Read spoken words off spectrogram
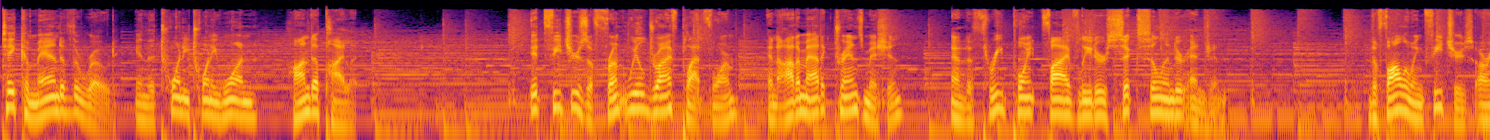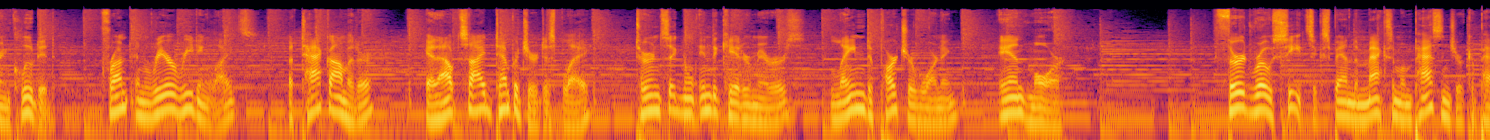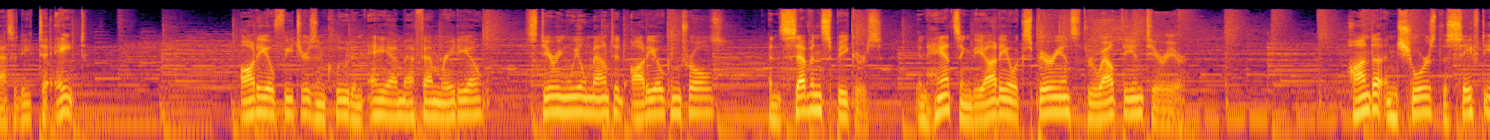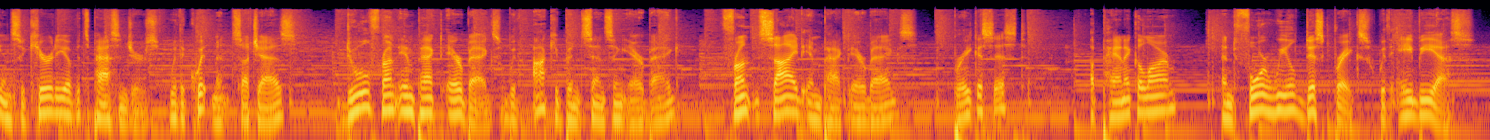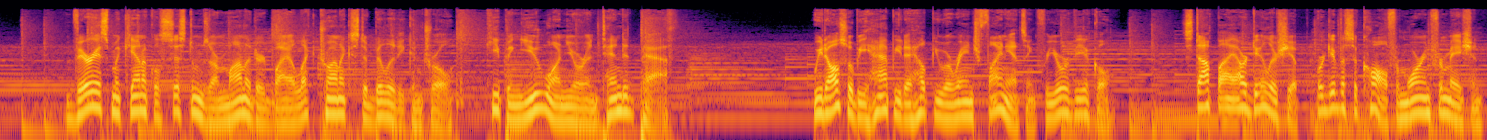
Take command of the road in the 2021 Honda Pilot. It features a front-wheel drive platform, an automatic transmission, and a 3.5-liter six-cylinder engine. The following features are included. Front and rear reading lights, a tachometer, an outside temperature display, turn signal indicator mirrors, lane departure warning, and more. Third row seats expand the maximum passenger capacity to eight. Audio features include an AM FM radio, steering wheel mounted audio controls, and seven speakers, enhancing the audio experience throughout the interior. Honda ensures the safety and security of its passengers with equipment such as dual front impact airbags with occupant sensing airbag, front side impact airbags, brake assist, a panic alarm, and four-wheel disc brakes with ABS. Various mechanical systems are monitored by electronic stability control, keeping you on your intended path. We'd also be happy to help you arrange financing for your vehicle. Stop by our dealership or give us a call for more information.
